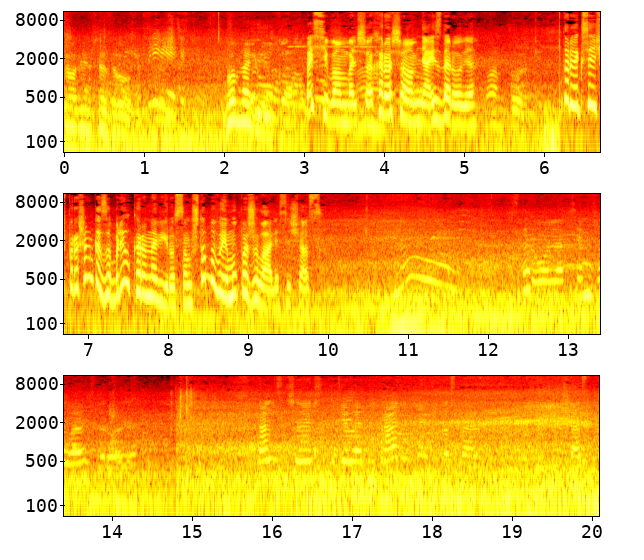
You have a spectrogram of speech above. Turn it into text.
що він ще зробить. Привітик. Будемо надіятися. Спасибо вам большое. Хорошего вам дня и здоровья. Вам теж. Петр Алексеевич Порошенко заболел коронавирусом. Что бы вы ему пожелали сейчас? Здоровья, всем желаю здоровья. Даже если человек что-то делает неправильно, это просто несчастный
